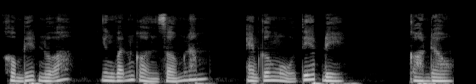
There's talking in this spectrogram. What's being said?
Không biết nữa, Nhưng vẫn còn sớm lắm. Em cứ ngủ tiếp đi. Con đâu?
